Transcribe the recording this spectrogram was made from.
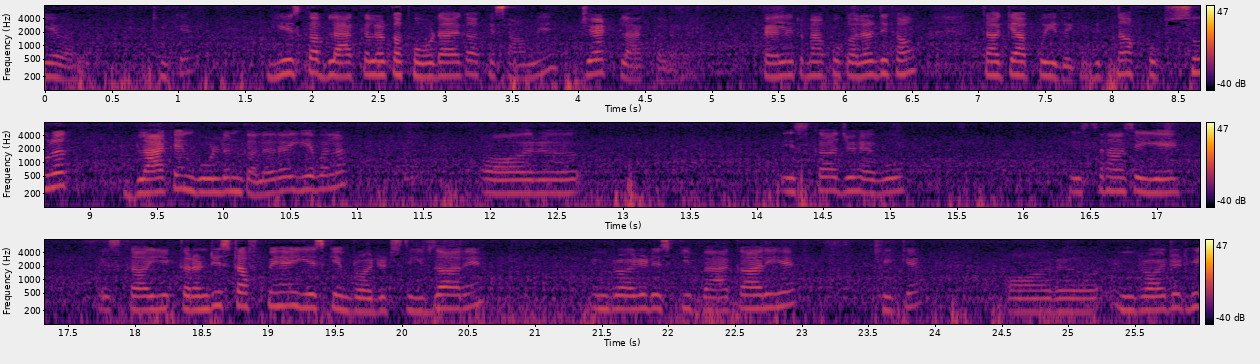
ये वाला, ठीक है? ये इसका ब्लैक कलर का कोड आएगा आपके सामने। जेट ब्लैक कलर है। पहले तो मैं आपको कलर दिखाऊँ, ताकि आपको ये देखें। कितना खूबसूरत ब्लैक एंड गोल्डन कलर है ये वाला। और इसका जो है वो, इस तरह से ये, इसका ये करंडी स्टफ़ में है, ये इसके एम्ब्रॉयड स्लीव्स आ रहे हैं। एम्ब्रॉयड इसकी बैक आ रही है, ठीक है? और एम्ब्रॉयड ही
